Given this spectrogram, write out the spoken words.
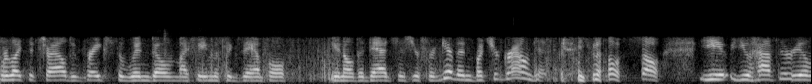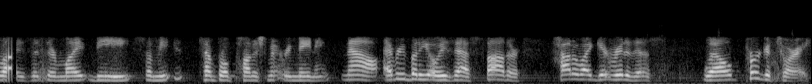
we're like the child who breaks the window. My famous example, you know, the dad says you're forgiven, but you're grounded. you know, so you you have to realize that there might be some temporal punishment remaining. Now, everybody always asks, Father, how do I get rid of this? Well, purgatory.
